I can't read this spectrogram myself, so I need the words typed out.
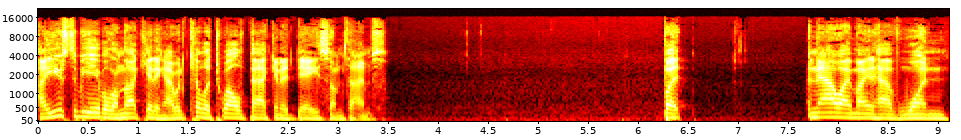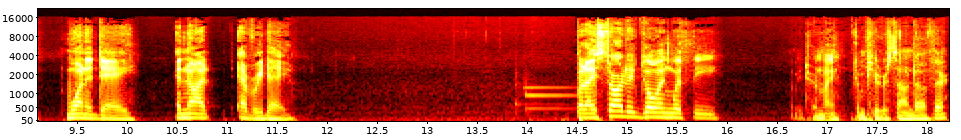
I used to be able. I'm not kidding. I would kill a 12 pack in a day sometimes. But now I might have one one a day, and not every day. But I started going with the. Let me turn my computer sound off there.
